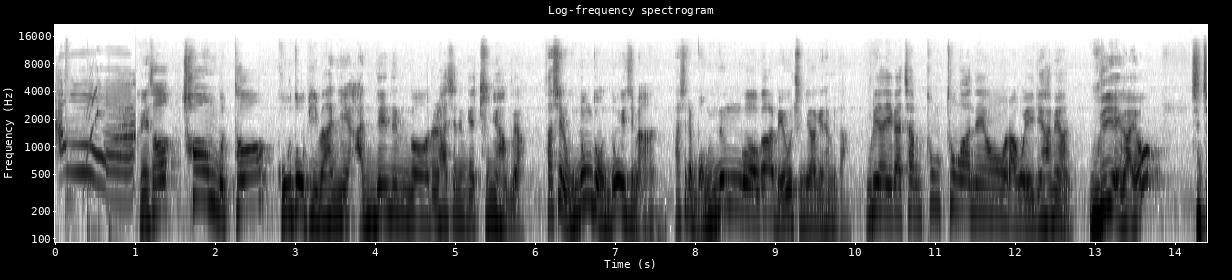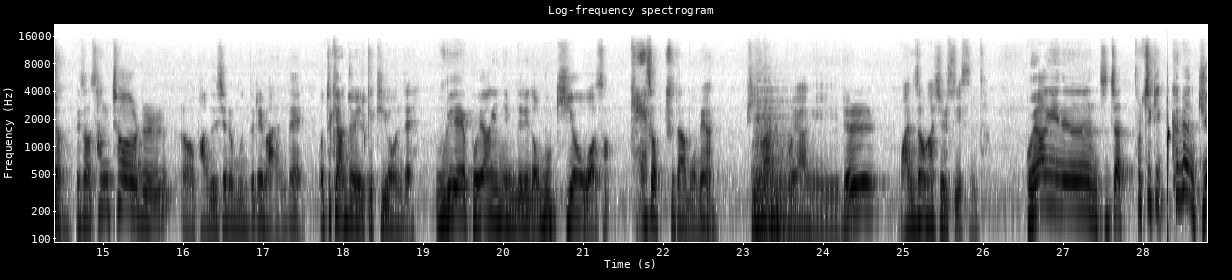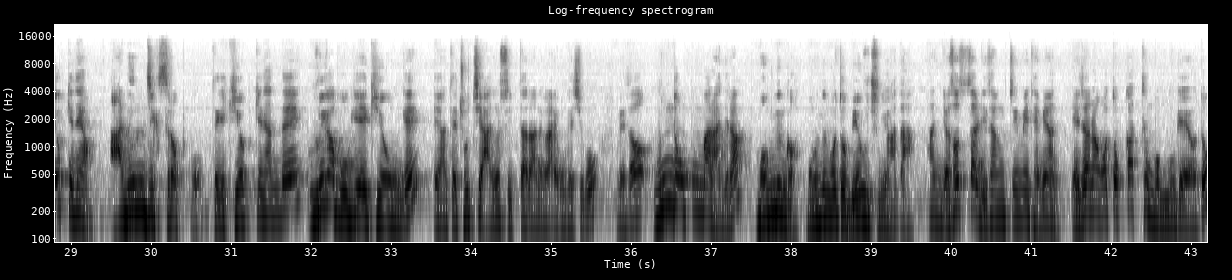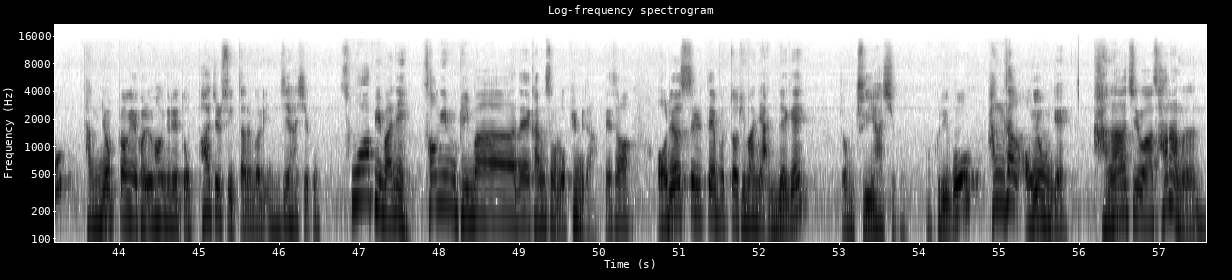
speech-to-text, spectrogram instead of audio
그래서 처음부터 고도 비만이 안 되는 거를 하시는 게 중요하고요. 사실 운동도 운동이지만 사실은 먹는 거가 매우 중요하긴 합니다. 우리 아이가 참 통통하네요 라고 얘기하면 우리 애가요? 진짜로. 그래서 상처를 어, 받으시는 분들이 많은데 어떻게 안정이 이렇게 귀여운데 우리의 고양이님들이 너무 귀여워서 계속 주다 보면 비만 고양이를 완성하실 수 있습니다. 고양이는 진짜 솔직히 크면 귀엽긴 해요. 안음직스럽고 되게 귀엽긴 한데 우리가 보기에 귀여운 게 얘한테 좋지 않을 수 있다는 걸 알고 계시고 그래서 운동뿐만 아니라 먹는 거, 먹는 것도 매우 중요하다. 한 6살 이상쯤이 되면 예전하고 똑같은 몸무게여도 당뇨병에 걸릴 확률이 높아질 수 있다는 걸 인지하시고 소아 비만이 성인 비만의 가능성을 높입니다. 그래서 어렸을 때부터 비만이 안 되게 좀 주의하시고 그리고 항상 어려운 게 강아지와 사람은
